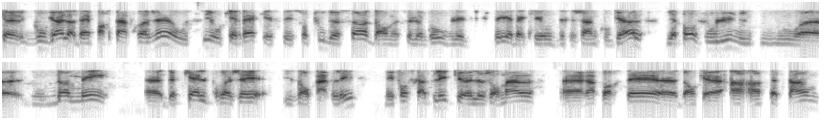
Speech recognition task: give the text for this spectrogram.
que Google a d'importants projets aussi au Québec et c'est surtout de ça dont M. Legault voulait discuter avec les hauts dirigeants de Google. Il n'a pas voulu nous, nous, nommer de quel projet ils ont parlé, mais il faut se rappeler que le journal rapportait euh, donc euh, en, septembre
